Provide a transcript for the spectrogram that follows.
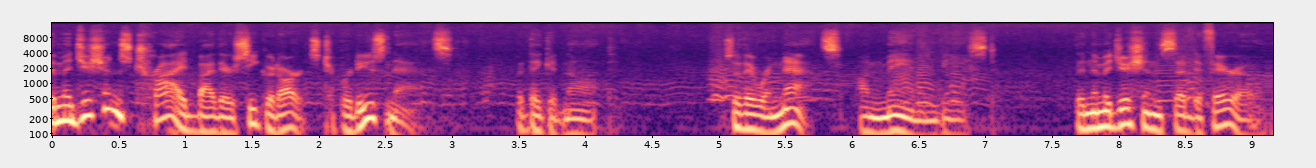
The magicians tried by their secret arts to produce gnats, but they could not. So there were gnats on man and beast. Then the magicians said to Pharaoh,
